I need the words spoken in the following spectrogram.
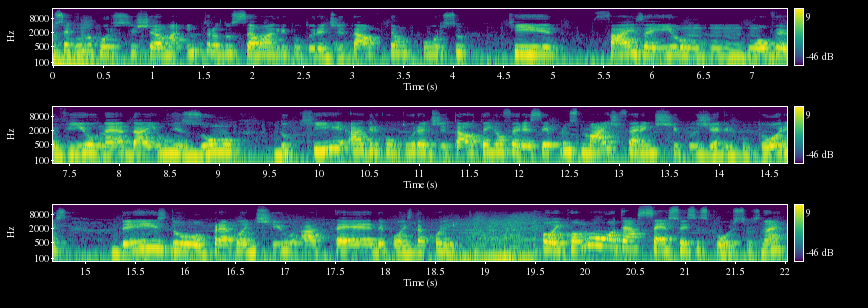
O segundo curso se chama Introdução à Agricultura Digital, que é um curso que faz aí um, um, um overview, né, dá aí um resumo do que a agricultura digital tem a oferecer para os mais diferentes tipos de agricultores, desde o pré-plantio até depois da colheita. Bom, e como ter acesso a esses cursos, né?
